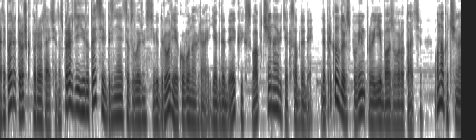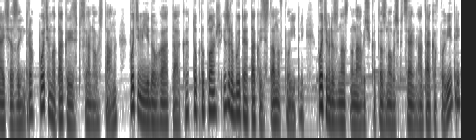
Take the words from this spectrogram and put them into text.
А тепер трошки про ротацію. Насправді її ротація відрізняється в залежності від ролі, яку вона грає, як ДД, квіксвап чи навіть як саб-ДД. Для прикладу розповім про її базову ротацію. Вона починається з інтро, потім атака зі спеціального стану, потім її довга атака, тобто планш, і зробити атаку зі стану в повітрі, потім резонансна навичка та знову спеціальна атака в повітрі,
